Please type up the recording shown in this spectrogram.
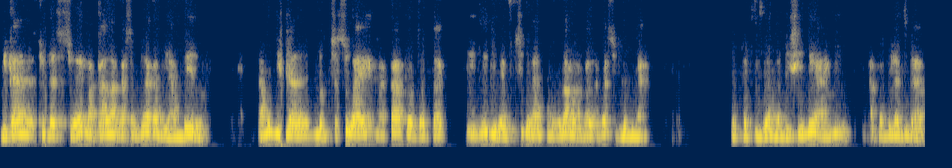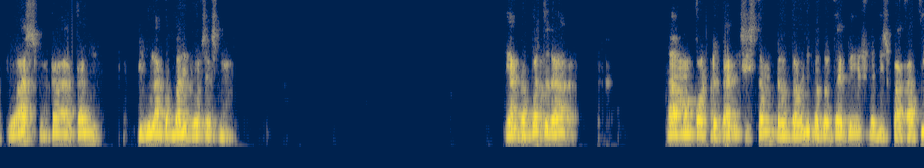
Jika sudah sesuai, maka langkah selanjutnya akan diambil. Namun jika belum sesuai, maka prototype ini direvisi dengan mengulang langkah-langkah sebelumnya. Seperti gambar di sini, ya ini apabila tidak puas, maka akan diulang kembali prosesnya. Yang keempat adalah uh, mengkodekan sistem dalam tahap ini prototyping yang sudah disepakati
